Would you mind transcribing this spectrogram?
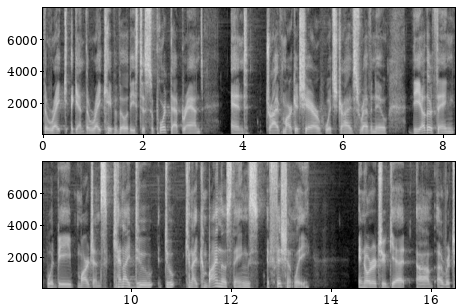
the right, again, the right capabilities to support that brand and drive market share, which drives revenue. The other thing would be margins. Can I do do can I combine those things efficiently in order to get um, a, ret-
